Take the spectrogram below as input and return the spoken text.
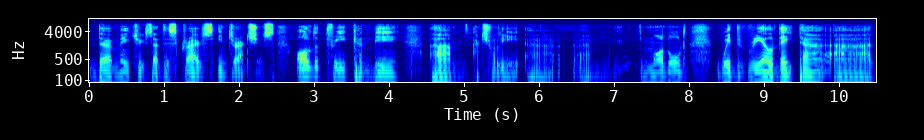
the matrix that describes interactions. All the three can be um, actually uh, um, modeled with real data and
